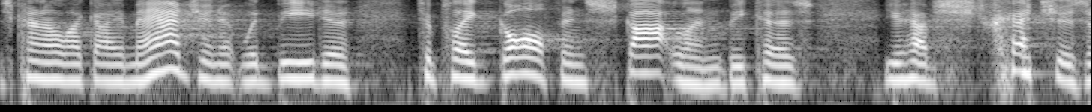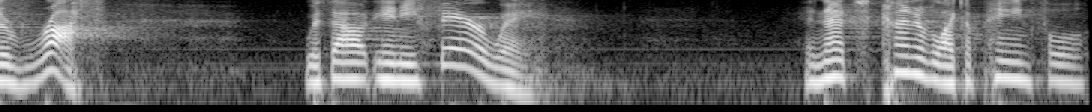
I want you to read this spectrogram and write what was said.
it's kind of like I imagine it would be to, to play golf in Scotland because you have stretches of rough without any fairway. And that's kind of like a painful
